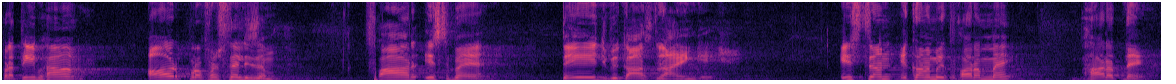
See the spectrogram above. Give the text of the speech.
प्रतिभा और प्रोफेशनलिज्म फार इसमें तेज विकास लाएँगे। ईस्टर्न इकोनॉमिक फोरम में भारत ने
